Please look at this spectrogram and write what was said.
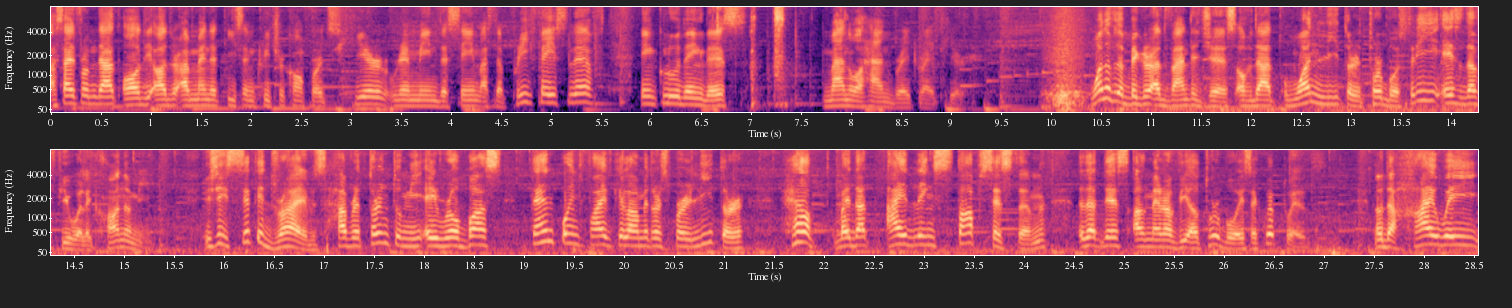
aside from that, all the other amenities and creature comforts here remain the same as the pre-facelift, including this manual handbrake right here. One of the bigger advantages of that 1-liter Turbo 3 is the fuel economy. You see, city drives have returned to me a robust 10.5 kilometers per liter helped by that idling stop system that this Almera VL Turbo is equipped with. Now the highway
